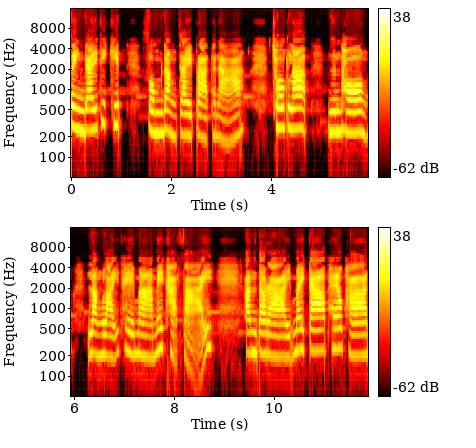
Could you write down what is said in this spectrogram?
สิ่งใดที่คิด สมดั่งใจปรารถนา โชคลาภเงินทอง หลั่งไหลเทมาไม่ขาดสาย อันตรายไม่กล้าแผ่วพาน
